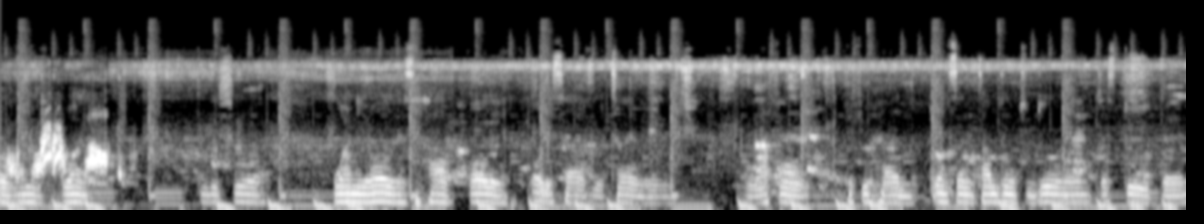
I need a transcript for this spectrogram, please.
one. To be sure, one you always have, always, always have your time, man. Alafu, if you had want some- something to do, man, just do it, man.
